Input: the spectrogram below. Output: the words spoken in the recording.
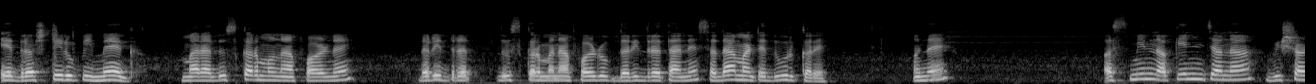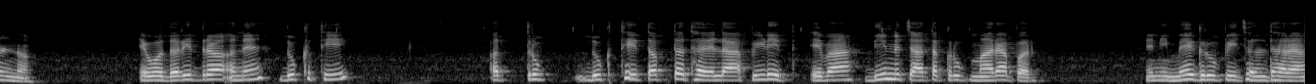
એ દ્રષ્ટિરૂપી મેઘ મારા દુષ્કર્મના ફળને દરિદ્ર, દુષ્કર્મના ફળરૂપ દરિદ્રતાને સદા માટે દૂર કરે અને અસ્મિન અકિંચન વિષણ એવો દરિદ્ર અને દુઃખથી અતૃપ દુઃખથી તપ્ત થયેલા પીડિત એવા દિન ચાતકરૂપ મારા પર એની મેઘરૂપી જલધારા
